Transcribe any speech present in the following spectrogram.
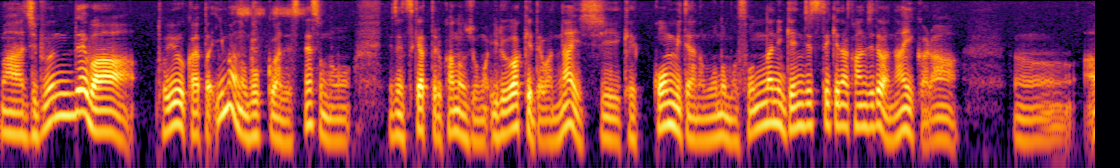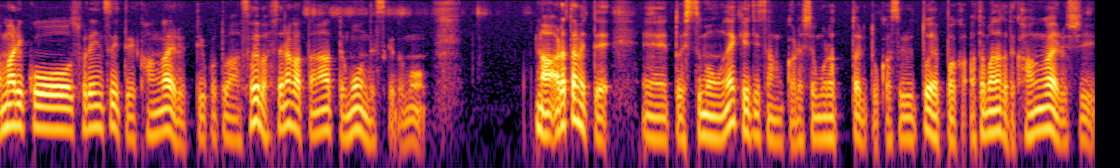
まあ自分ではというかやっぱ今の僕はですねその別に付き合ってる彼女もいるわけではないし結婚みたいなものもそんなに現実的な感じではないからうんあまりこうそれについて考えるっていうことはそういえばしてなかったなって思うんですけどもまあ改めて、えー、と質問をね KT さんからしてもらったりとかするとやっぱ頭の中で考えるし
